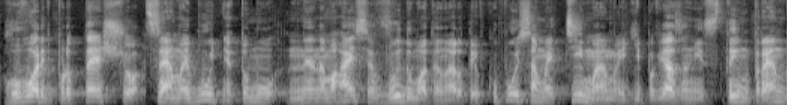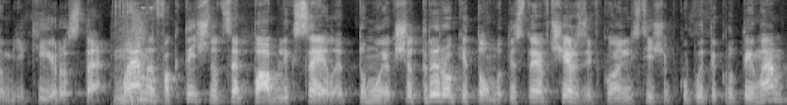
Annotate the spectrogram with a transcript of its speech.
говорять про те, що це майбутнє, тому не намагайся видумати наратив. Купуй саме ті меми, які пов'язані з тим трендом, який росте. Меми фактично це паблік сейли. Тому, якщо три роки тому ти стояв в черзі в CoinList, щоб купити крутий мем,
